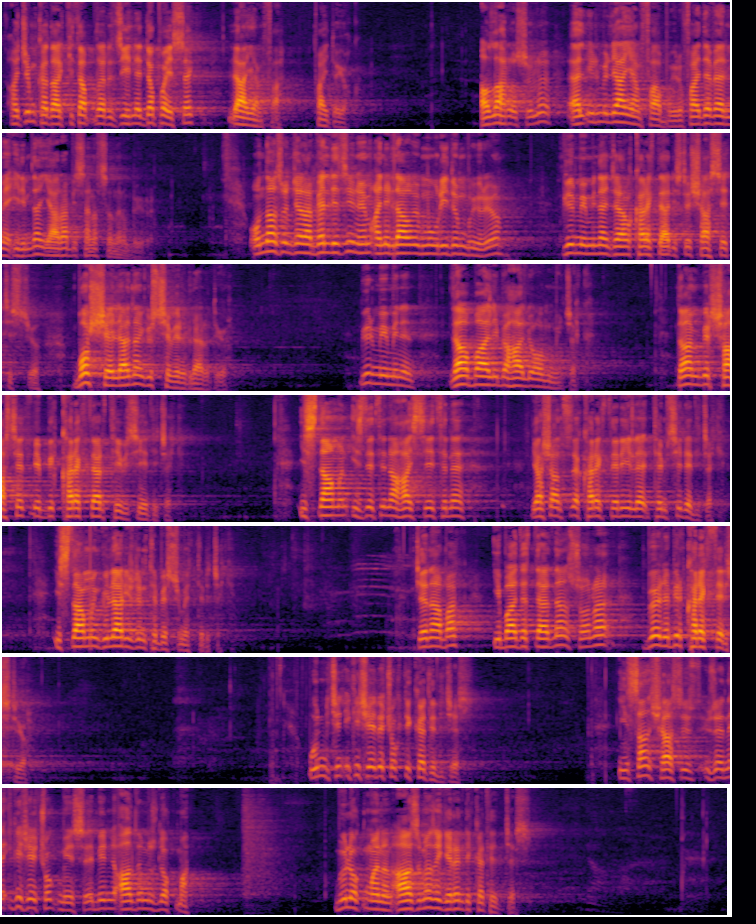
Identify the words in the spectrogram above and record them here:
hacim kadar kitapları zihne depo etsek la yenfa. Fayda yok. Allah Resulü el ilmü la yenfa buyuruyor. Fayda verme ilimden ya Rabbi sana sığınırım buyuruyor. Ondan sonra Cenab-ı Bellezinhum anillahu muridun buyuruyor. Bir müminden Cenab-ı Hak karakter istiyor, şahsiyet istiyor. Boş şeylerden yüz çevirirler diyor. Bir müminin labali bir hali olmayacak. Daim bir şahsiyet ve bir karakter tevzi edecek. İslam'ın izzetine, haysiyetine, yaşantısıyla, karakteriyle temsil edecek. İslam'ın güler yüzünü tebessüm ettirecek. Cenab-ı Hak ibadetlerden sonra böyle bir karakter istiyor. Bunun için iki şeyde çok dikkat edeceğiz. İnsan şahsı üzerine iki şey çok müessir. Birinci aldığımız lokma. Bu lokmanın ağzımıza giren dikkat edeceğiz.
